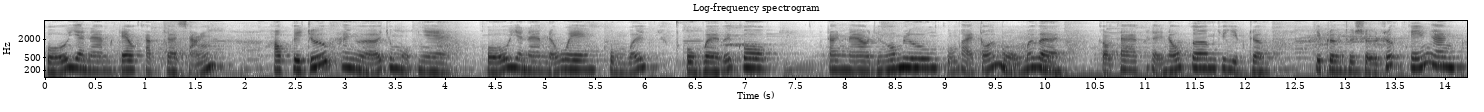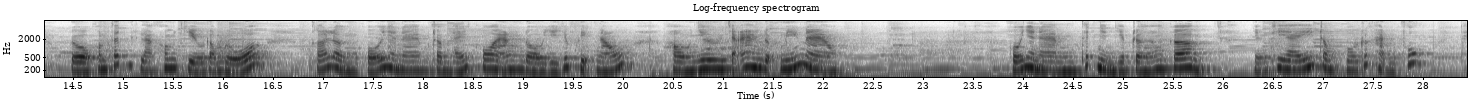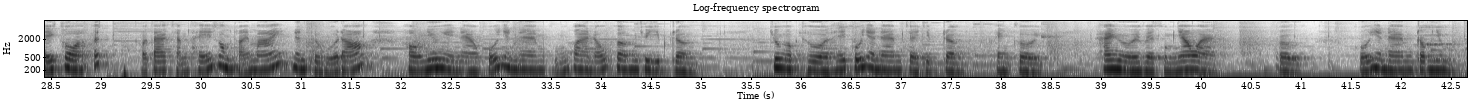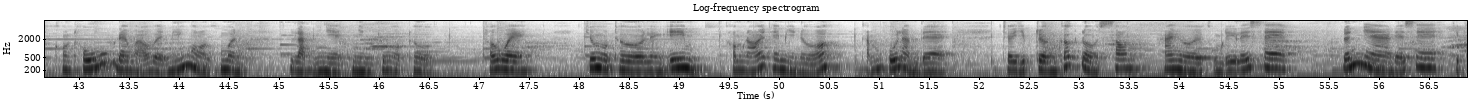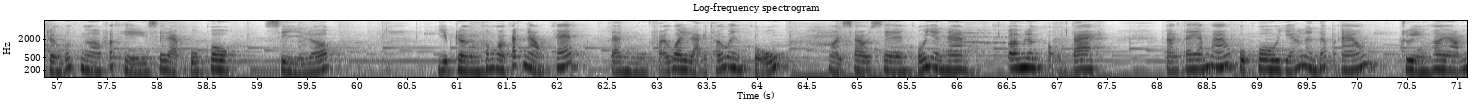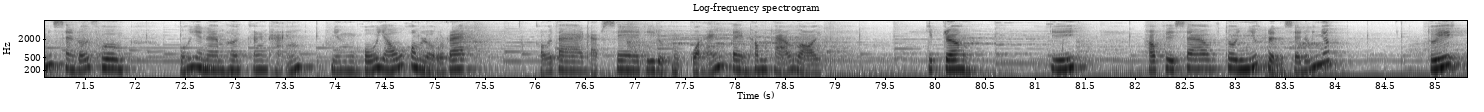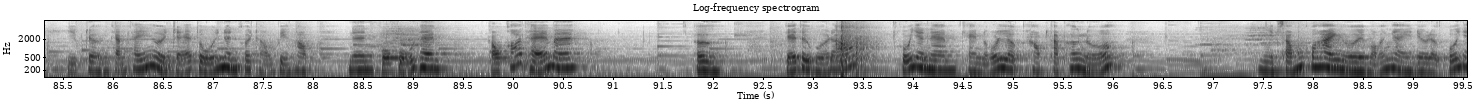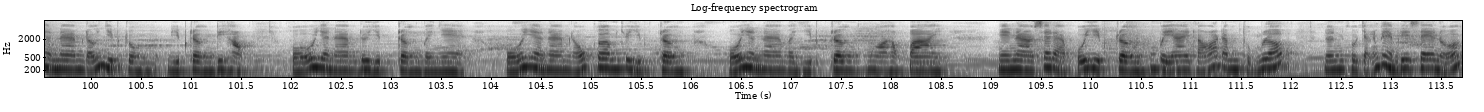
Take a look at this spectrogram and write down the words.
của gia nam treo cặp chờ sẵn. Học kỳ trước, hai người ở chung một nhà của gia nam đã quen cùng với, cùng về với cô. Đằng nào thì ngôn lương cũng phải tối muộn mới về. Cậu ta có thể nấu cơm cho diệp trần diệp trần thực sự rất kén ăn, đồ không thích là không chịu động đũa. Có lần của gia nam trông thấy cô ăn đồ gì giúp việc nấu, hầu như chẳng ăn được miếng nào của nhà nam thích nhìn diệp trần ăn cơm. Những khi ấy, trong cô rất hạnh phúc, thấy cô ăn ít, cậu ta cảm thấy không thoải mái, nên từ bữa đó, hầu như ngày nào của nhà nam cũng qua nấu cơm cho diệp trần chu ngọc thừa thấy của nhà nam chờ diệp trần bèn cười. Hai người về cùng nhau à? Ừ Của nhà nam trông như một con thú đang bảo vệ miếng mồi của mình, lạnh nhạt nhìn chu ngọc thừa. Thói quen. Chu ngọc thừa liền im, không nói thêm gì nữa, cắm cúi làm đề chờ diệp trần cất đồ xong, hai người cùng đi lấy xe. Đến nhà để xe, diệp trần bất ngờ phát hiện xe đạp của cô xì lốp. diệp trần không còn cách nào khác, đành phải quay lại thói quen cũ. Ngồi sau xe của gia nam, ôm lưng cậu ta. Bàn tay ấm áo của cô dán lên lớp áo, truyền hơi ấm sang đối phương. Cố gia nam hơi căng thẳng, nhưng cố giấu không lộ ra. Cậu ta đạp xe đi được một quãng, bèn thông thả gọi. Diệp trần gì? Học kỳ sau tôi nhất định sẽ đứng nhất. Tuyết, diệp trần cảm thấy người trẻ tuổi nên coi trọng việc học, nên cổ vũ thêm. Cậu có thể mà. Ừ kể từ bữa đó cố gia nam càng nỗ lực học tập hơn nữa. Nhịp sống của hai người mỗi ngày đều là cố gia nam đón diệp trùng, diệp trần đi học. Cố gia nam đưa diệp trần về nhà. Cố gia nam nấu cơm cho diệp trần. Cố gia nam và diệp trần ngồi học bài ngày nào xe đạp của diệp trần cũng bị ai đó đâm thủng lớp, nên cô chẳng thèm đi xe nữa.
